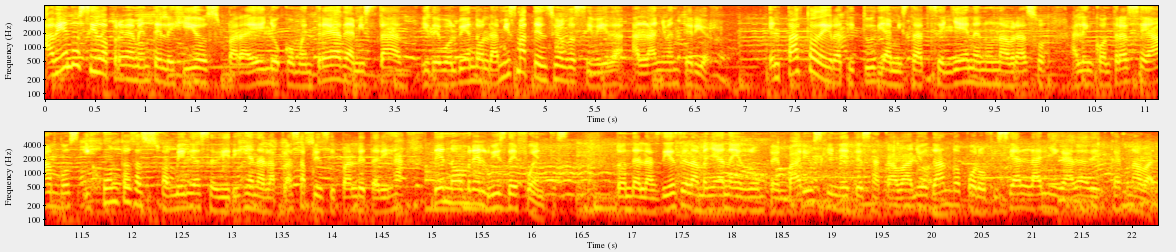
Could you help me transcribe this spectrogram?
Habiendo sido previamente elegidos para ello como entrega de amistad y devolviendo la misma atención recibida al año anterior. El pacto de gratitud y amistad se llena en un abrazo al encontrarse ambos y juntos a sus familias se dirigen a la plaza principal de Tarija de nombre Luis de Fuentes, donde a las 10 de la mañana irrumpen varios jinetes a caballo dando por oficial la llegada del carnaval.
